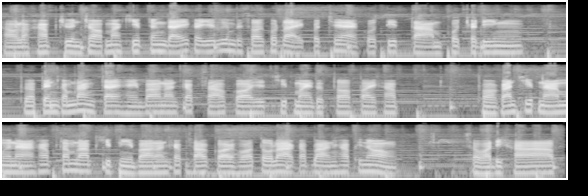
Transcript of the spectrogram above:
เอาละครับ ชื่นชอบมากคลิปจังใดก็อย่าลืมไปซอยกดไลค์กดแชร์กดติดตามกดกระดิ่งเพื่อเป็นกำลังใจให้บ่าวนันกับสาวกอเฮ็ดคลิปใหม่ต่อๆไปครับ พอการคลิปหนามือนาครับสำหรับคลิปนี้บาวนันครับสาวกอยขอตัวลากลับบานครับพี่น้อง สวัสดีครับ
